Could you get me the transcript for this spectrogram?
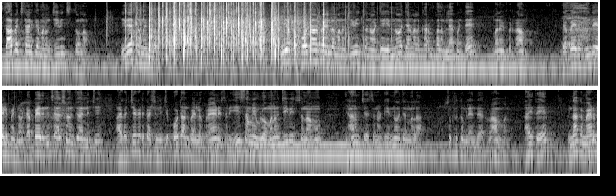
స్థాపించడానికే మనం జీవించుతున్నాం. ఇదే సమయంలో ఈ యొక్క కోటాంబయంలో మనం జీవించున్నాం అంటే ఎన్నో జన్మల కర్మఫలం లేకుంటే మనం ఇప్పుడు రాం. డెబ్బై ఐదుకి ముందే వెళ్ళిపోయినాం. డెబ్బై ఐదు నుంచి అల్షం జాయిన్ నుంచి ఆ యొక్క చీకటి కష్టం నుంచి పోటాన్ పైనలో ప్రయాణిస్తున్నాం ఈ సమయంలో మనం జీవిస్తున్నాము ధ్యానం చేస్తున్నట్టు ఎన్నో జన్మల సుకృతం లేదే రామ్ మనం. అయితే ఇందాక మేడం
